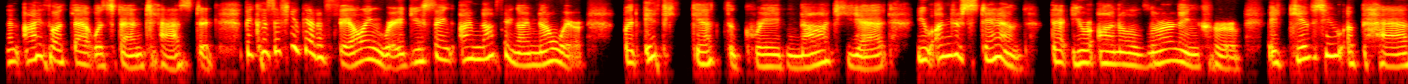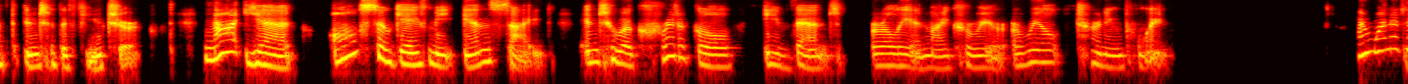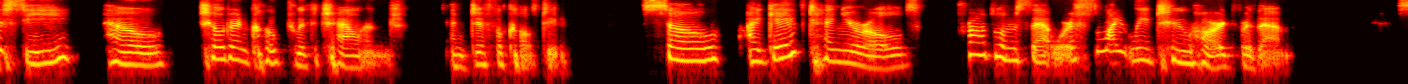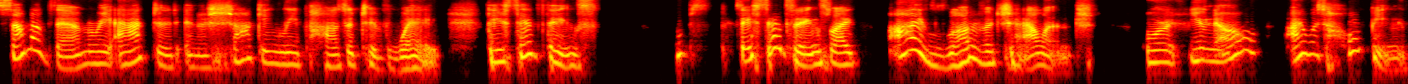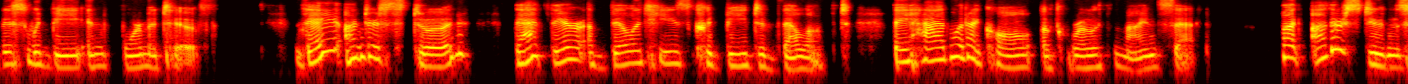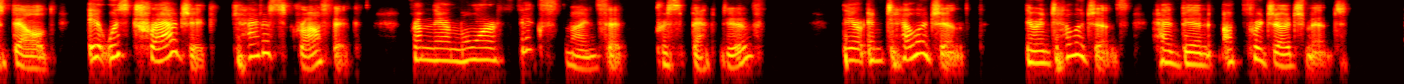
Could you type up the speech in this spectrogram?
And I thought that was fantastic because if you get a failing grade, you think, I'm nothing, I'm nowhere. But if you get the grade not yet, you understand that you're on a learning curve. It gives you a path into the future. Not yet also gave me insight into a critical event early in my career, a real turning point. I wanted to see how children coped with challenge and difficulty. So I gave 10 year olds problems that were slightly too hard for them. Some of them reacted in a shockingly positive way. They said things, oops, they said things like, I love a challenge. Or, you know, I was hoping this would be informative they understood that their abilities could be developed. They had what I call a growth mindset. But other students felt it was tragic, catastrophic. From their more fixed mindset perspective, their intelligence, their intelligence had been up for judgment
